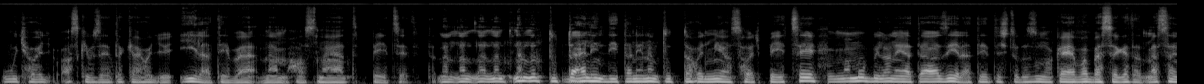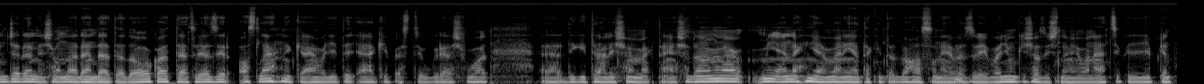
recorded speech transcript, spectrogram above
úgy, hogy azt képzeljétek el, hogy ő életében nem használt PC-t. Nem, nem, nem, nem, nem, nem tudta elindítani, nem tudta, hogy mi az, hogy PC. A mobilon élte az életét, és tud az unokájával beszélgetett Messengeren, és onnan rendelte a dolgokat, tehát hogy azért azt látni kell, hogy itt egy elképesztő ugrás volt eh, digitálisan, meg társadalmilag. Mi ennek nyilván ilyen tekintetben haszonélvezői vagyunk, és az is nagyon jól látszik, hogy egyébként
